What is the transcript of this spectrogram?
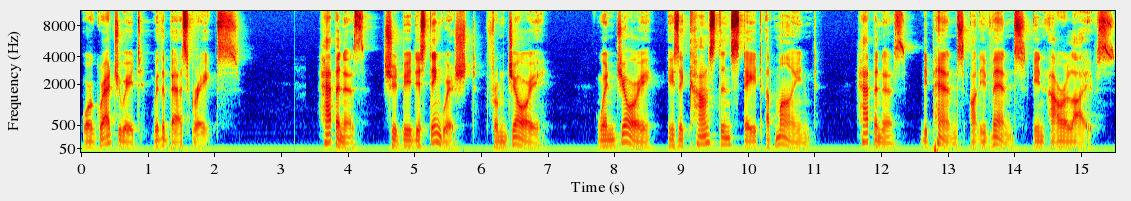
or graduate with the best grades. Happiness should be distinguished from joy. When joy is a constant state of mind, happiness depends on events in our lives.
